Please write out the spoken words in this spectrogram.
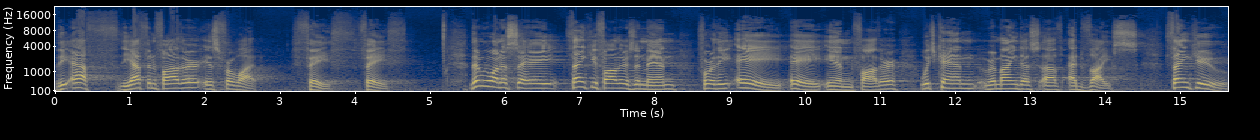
the F, the F in Father is for what? Faith, faith. Then we want to say, thank you, fathers and men, for the A, A in Father, which can remind us of advice. Thank you,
